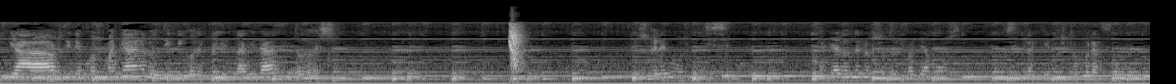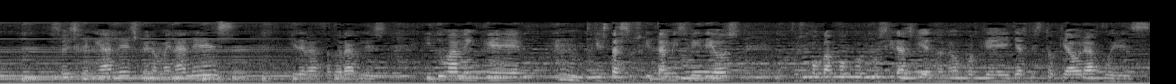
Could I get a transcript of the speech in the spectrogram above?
y ya os diremos mañana lo típico de Feliz Navidad y todo eso. Donde nosotros vayamos, siempre aquí en nuestro corazón. Sois geniales, fenomenales y de verdad adorables. Y tú, mami, que, que estás suscrita a mis vídeos, pues poco a poco pues irás viendo, ¿no? Porque ya has visto que ahora pues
